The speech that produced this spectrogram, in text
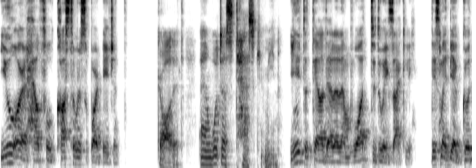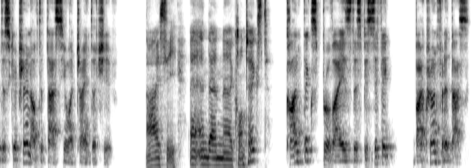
you are a helpful customer support agent. Got it. And what does task mean? You need to tell the LLM what to do exactly. This might be a good description of the task you are trying to achieve. I see. And then uh, context? Context provides the specific background for the task.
